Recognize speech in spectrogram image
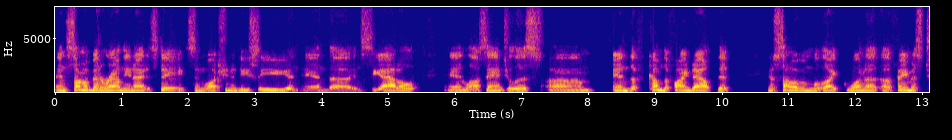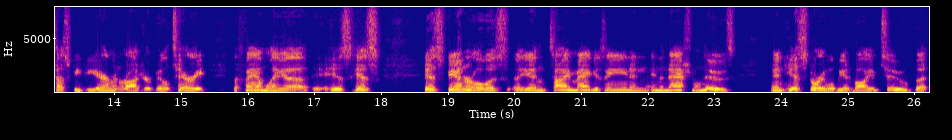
and some have been around the United States in Washington D.C. and and uh, in Seattle and Los Angeles, um, and the, come to find out that you know some of them like one a, a famous Tuskegee Airman Roger Bill Terry, the family uh, his his his funeral was in Time magazine and in the national news, and his story will be in volume two, but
